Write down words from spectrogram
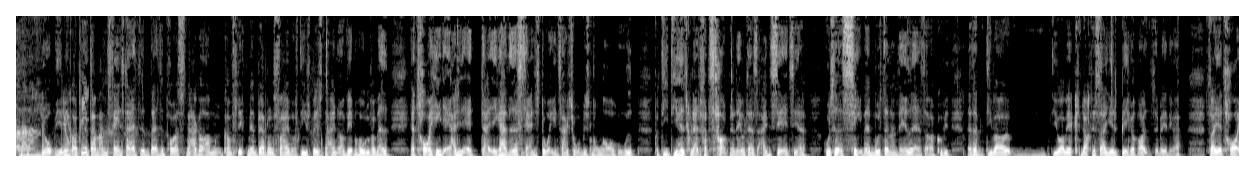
jo, jeg ved godt, at der er mange fans, der altid, der altid prøver at snakke om konflikten mellem Babylon 5 og Deep Space Nine, og hvem hugger for hvad. Jeg tror helt ærligt, at der ikke har været særlig stor interaktion, hvis nogen overhovedet. Fordi de havde sgu alt for travlt med at lave deres egen serie til at huske at se, hvad modstanderne lavede. Altså, og kunne vi, altså, de var de var ved at knokle sig ihjel begge hold, simpelthen. Ikke? Så jeg tror,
